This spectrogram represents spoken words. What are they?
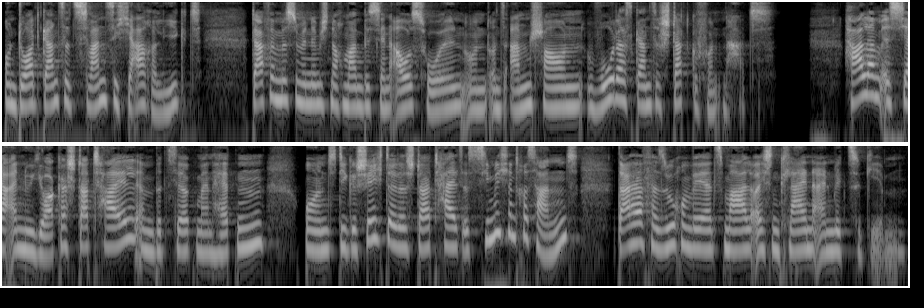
und dort ganze 20 Jahre liegt. Dafür müssen wir nämlich noch mal ein bisschen ausholen und uns anschauen, wo das Ganze stattgefunden hat. Harlem ist ja ein New Yorker Stadtteil im Bezirk Manhattan und die Geschichte des Stadtteils ist ziemlich interessant. Daher versuchen wir jetzt mal, euch einen kleinen Einblick zu geben.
